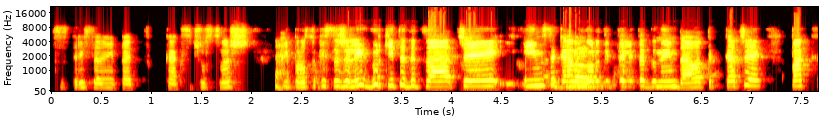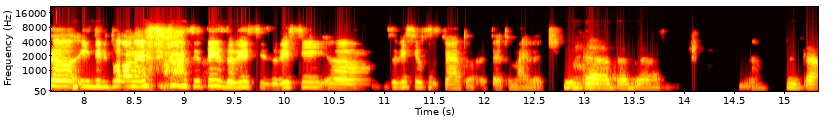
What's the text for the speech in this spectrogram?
с 375, как се чувстваш и просто ги съжалих горките деца, че им се кара на родителите да не им дават. Така че пак индивидуална е ситуацията и зависи, зависи, зависи от състоянието на детето най-вече. Да, да, да. Да. да.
